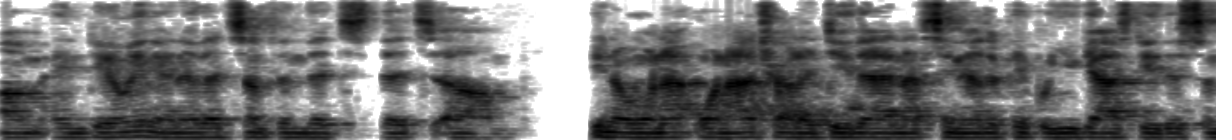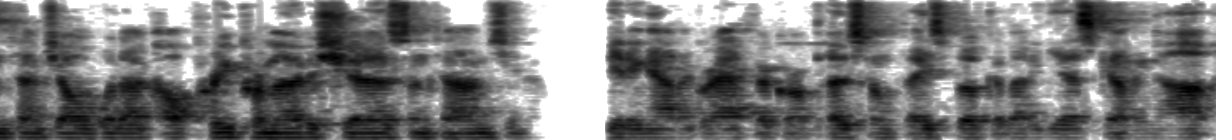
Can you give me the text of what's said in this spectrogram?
um, and doing. I know that's something that's, that's, um, you know, when I, when I try to do that, and I've seen other people, you guys do this sometimes, y'all, what I call pre-promote a show. Sometimes, you know, getting out a graphic or a post on Facebook about a guest coming up.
